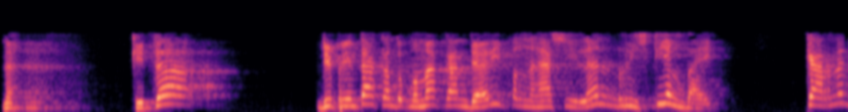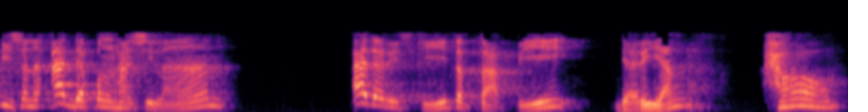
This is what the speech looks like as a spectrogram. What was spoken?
Nah, kita diperintahkan untuk memakan dari penghasilan rizki yang baik. Karena di sana ada penghasilan, ada rizki, tetapi dari yang haram.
